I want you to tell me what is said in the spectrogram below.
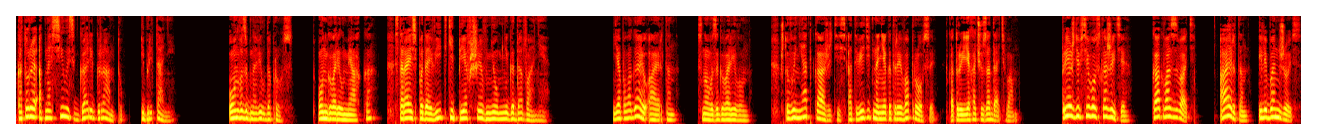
которая относилась к Гарри Гранту и Британии. Он возобновил допрос. Он говорил мягко, стараясь подавить кипевшее в нем негодование. «Я полагаю, Айртон», — снова заговорил он, «что вы не откажетесь ответить на некоторые вопросы, которые я хочу задать вам. Прежде всего скажите, как вас звать, Айртон или Бен Джойс?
